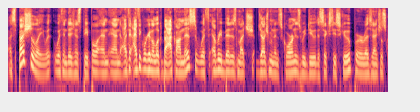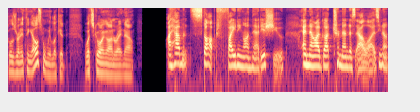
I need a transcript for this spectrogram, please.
especially with, with Indigenous people, and and I think I think we're going to look back on this with every bit as much judgment and scorn as we do the 60 Scoop or residential schools or anything else when we look at what's going on right now. I haven't stopped fighting on that issue. And now I've got tremendous allies. You know,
